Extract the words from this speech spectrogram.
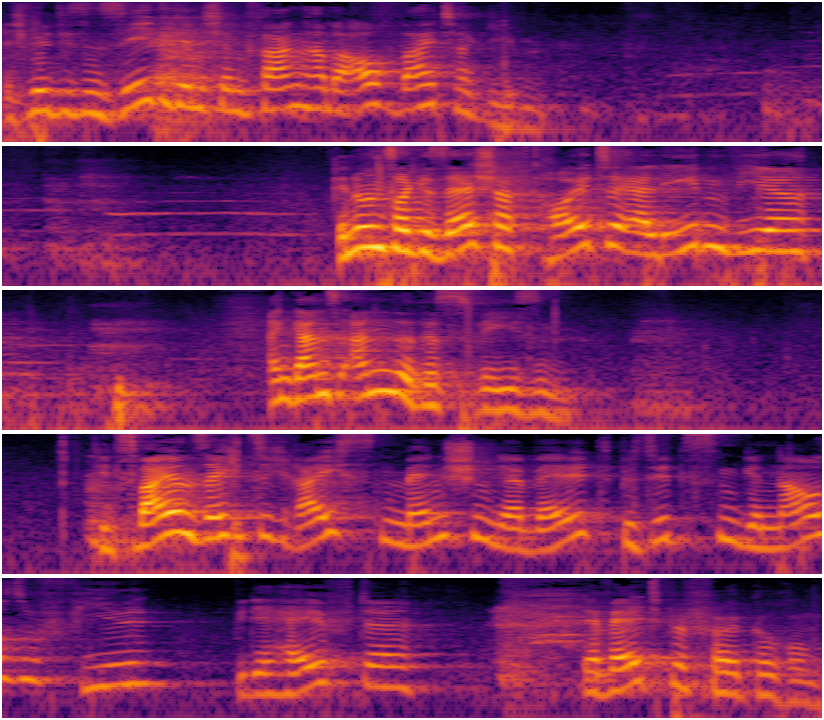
ich will diesen Segen, den ich empfangen habe, auch weitergeben. In unserer Gesellschaft heute erleben wir ein ganz anderes Wesen. Die 62 reichsten Menschen der Welt besitzen genauso viel wie die Hälfte der Weltbevölkerung,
